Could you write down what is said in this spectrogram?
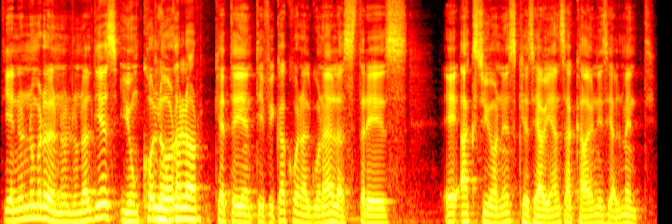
tiene un número del 1 al 10 y un color, color, que te identifica con alguna de las tres eh, acciones que se habían sacado inicialmente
